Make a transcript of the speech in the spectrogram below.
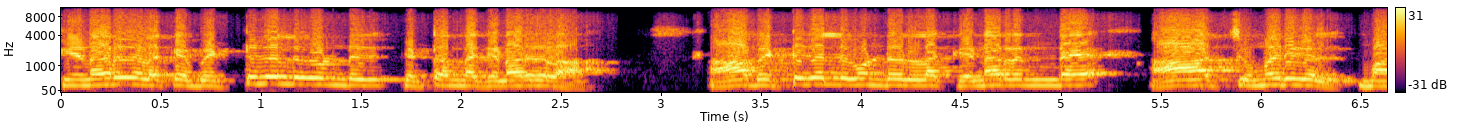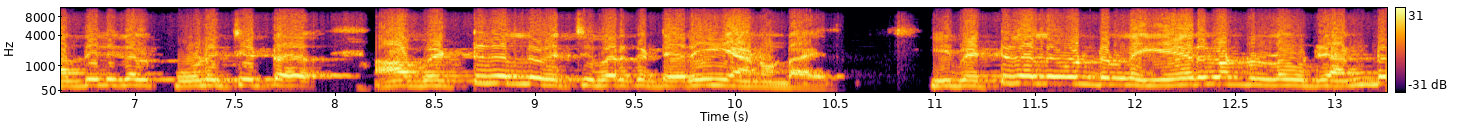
കിണറുകളൊക്കെ വെട്ടുകല്ല് കൊണ്ട് കിട്ടുന്ന കിണറുകളാണ്. ആ വെട്ടുകല്ല് കൊണ്ടുള്ള കിണറിന്റെ ആ ചുമരുകൾ മതിലുകൾ പൊളിച്ചിട്ട് ആ വെട്ടുകല്ല് വെച്ച് ഇവർക്ക് ടെറിയാണ് ഉണ്ടായത്. ഈ വെട്ടുകല്ല് കൊണ്ടുള്ള ഏറ് കൊണ്ടുള്ള ഒരു രണ്ട്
